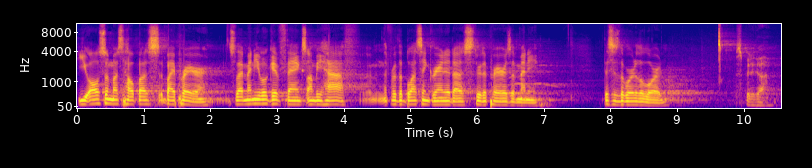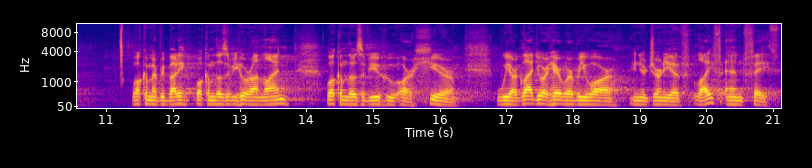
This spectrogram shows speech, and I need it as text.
You also must help us by prayer, so that many will give thanks on behalf um, for the blessing granted us through the prayers of many. This is the word of the Lord. Spirit of God. Welcome, everybody. Welcome those of you who are online. Welcome those of you who are here. We are glad you are here wherever you are in your journey of life and faith.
